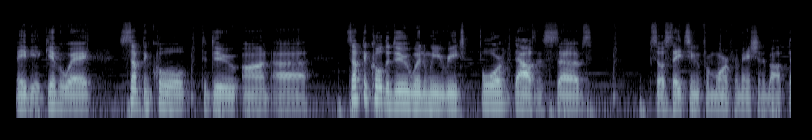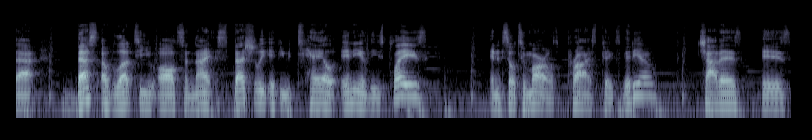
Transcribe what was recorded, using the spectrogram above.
maybe a giveaway, something cool to do on uh, something cool to do when we reach 4,000 subs. So stay tuned for more information about that. Best of luck to you all tonight, especially if you tail any of these plays. And until tomorrow's prize picks video, Chavez is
